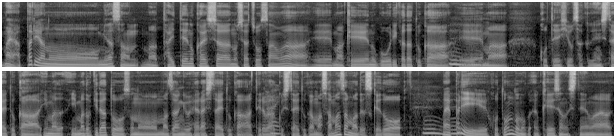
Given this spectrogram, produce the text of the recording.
まあ、やっぱりあの皆さん、まあ、大抵の会社の社長さんは、えー、まあ経営の合理化だとか、うんえー、まあ固定費を削減したいとか今今時だとその、まあ、残業を減らしたいとかテレワークしたいとかさまざ、まですけど、うんうん、まあ、やっぱりほとんどの経営者の視点は、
